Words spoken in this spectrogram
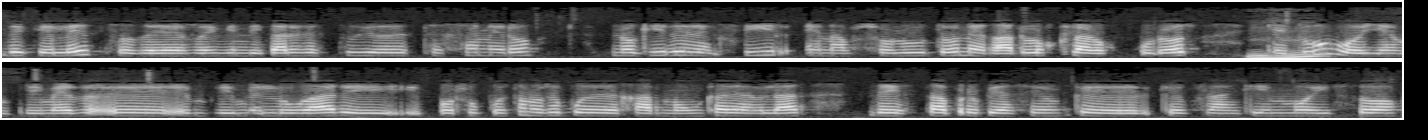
de que el hecho de reivindicar el estudio de este género no quiere decir en absoluto negar los claroscuros uh -huh. que tuvo y en primer eh, en primer lugar y, y, por supuesto no se puede dejar nunca de hablar de esta apropiación que, que el franquismo hizo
